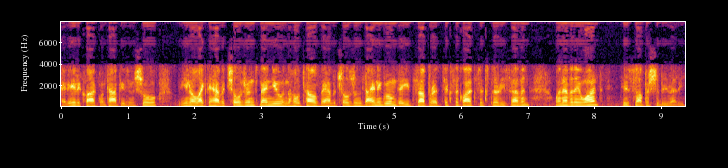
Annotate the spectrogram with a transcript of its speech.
at 8 o'clock when Tati's in shul. You know, like they have a children's menu in the hotels, they have a children's dining room. They eat supper at 6 o'clock, 6.37, whenever they want. His supper should be ready.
